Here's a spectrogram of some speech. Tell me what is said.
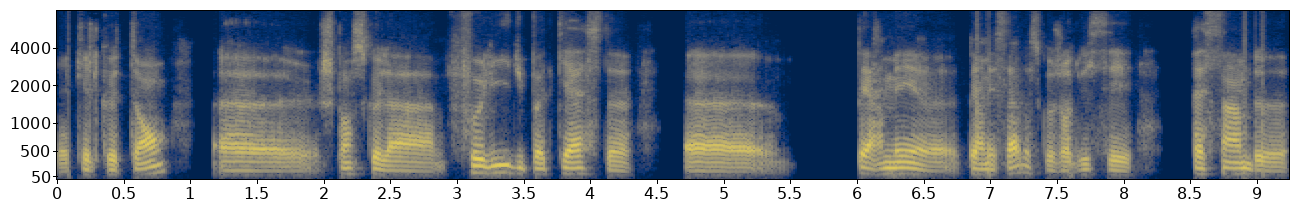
il quelques temps. Euh, je pense que la folie du podcast euh, permet, permet ça, parce qu'aujourd'hui, c'est très simple de,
